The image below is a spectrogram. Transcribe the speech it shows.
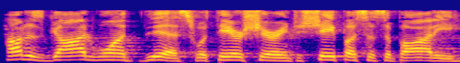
How does God want this, what they are sharing, to shape us as a body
